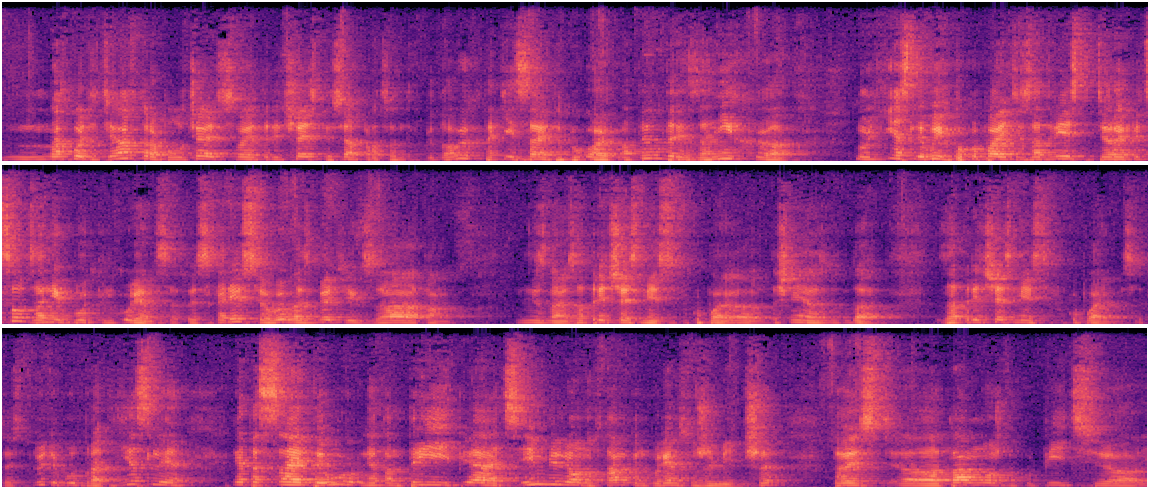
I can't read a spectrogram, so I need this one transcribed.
находите автора, получаете свои 36-50% годовых. Такие сайты бывают на Телдере, за них, э, ну, если вы их покупаете за 200-500, за них будет конкуренция. То есть, скорее всего, вы возьмете их за, там, не знаю, за 36 месяцев, покупая, точнее, да, за 36 месяцев окупаемости. То есть люди будут брать. Если это сайты уровня там, 3, 5, 7 миллионов, там конкуренция уже меньше. То есть э, там можно купить э,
